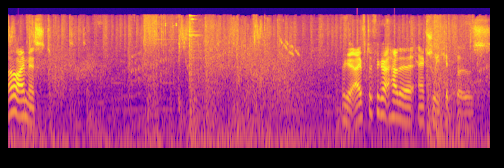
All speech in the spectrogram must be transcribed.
Oh, I missed. Okay, I have to figure out how to actually hit those.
